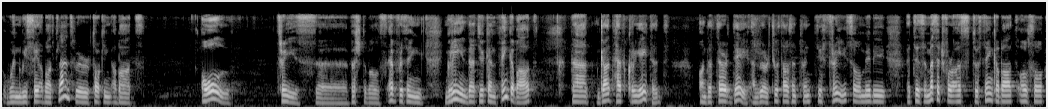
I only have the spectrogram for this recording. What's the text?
When we say about plants, we're talking about all trees, uh, vegetables, everything green that you can think about that God have created on the third day. And we are 2023 so maybe it is a message for us to think about also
